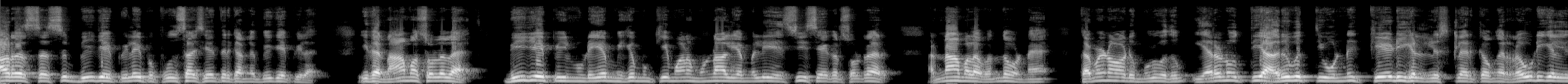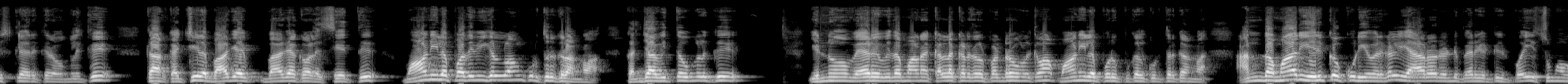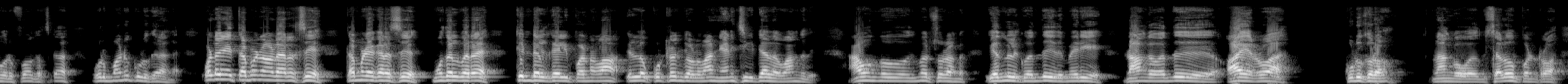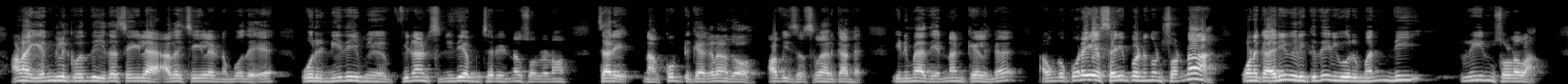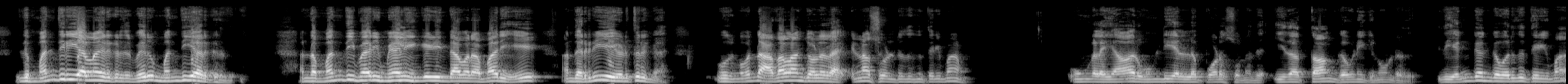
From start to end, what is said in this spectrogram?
ஆர்எஸ்எஸ் பிஜேபியில் இப்போ புதுசாக சேர்த்துருக்காங்க பிஜேபியில். இதை நாம் சொல்லலை. பிஜேபியினுடைய மிக முக்கியமான முன்னாள் எம்எல்ஏ எஸ் சி சேகர் சொல்கிறார் அண்ணாமலை வந்த உடனே தமிழ்நாடு முழுவதும் இரநூத்தி அறுபத்தி ஒன்று கேடிகள் லிஸ்ட்டில் இருக்கவங்க ரவுடிகள் லிஸ்ட்டில் இருக்கிறவங்களுக்கு தான் கட்சியில் பாஜக பாஜகவில் சேர்த்து மாநில பதவிகள்லாம் கொடுத்துருக்குறாங்களாம். கஞ்சா விற்றவங்களுக்கு இன்னும் வேறு விதமான கள்ளக்கடத்தல் பண்ணுறவங்களுக்கெல்லாம் மாநில பொறுப்புகள் கொடுத்துருக்காங்களாம். அந்த மாதிரி இருக்கக்கூடியவர்கள் யாரோ ரெண்டு பேரை இட்டுக்கிட்டு போய் சும்மா ஒரு ஃபோக்கஸ்க்காக ஒரு மனு கொடுக்குறாங்க. உடனே தமிழ்நாடு அரசு தமிழக அரசு முதல்வரை கிண்டல் கேலி பண்ணலாம் இல்லை குற்றம் சொல்லலாம்னு நினச்சிக்கிட்டே அதை வாங்குது. அவங்க இது மாதிரி சொல்கிறாங்க எங்களுக்கு வந்து இதுமாரி நாங்கள் வந்து ஆயிரம் ரூபா கொடுக்குறோம். நாங்கள் செலவு பண்ணுறோம் ஆனால் எங்களுக்கு வந்து இதை செய்யலை அதை செய்யலைன்னும் போது ஒரு நிதி ஃபினான்ஸ் நிதி அமைச்சர் என்ன சொல்லணும்? சரி நான் கூப்பிட்டு கேட்குறேன் அதோ ஆஃபீஸர்ஸ்லாம் இருக்காங்க. இனிமேல் அது என்னன்னு கேளுங்க. அவங்க குறைய சரி பண்ணுங்கன்னு சொன்னால் உனக்கு அறிவு இருக்குது. நீ ஒரு மந்திரின்னு சொல்லலாம். இது மந்திரியாலாம் இருக்கிறது வெறும் மந்தியாக இருக்கிறது. அந்த மந்தி மாதிரி மேலே இங்கேயும் தவற மாதிரி அந்த ரீயை எடுத்துருங்க. இவங்க வந்து அதெல்லாம் சொல்லலை. என்ன சொல்கிறதுங்க தெரியுமா? உங்களை யார் உண்டியலில் போட சொன்னது? இதைத்தான் கவனிக்கணுன்றது இது எங்கெங்கே வருது தெரியுமா?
